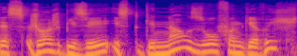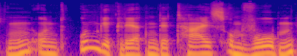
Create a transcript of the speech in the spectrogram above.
des Georges Bizet ist genauso von Gerüchten und ungeklärten Details umwoben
